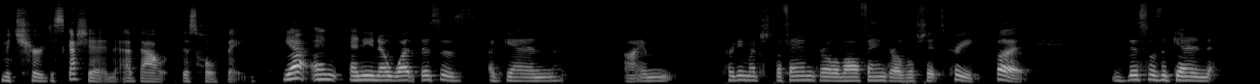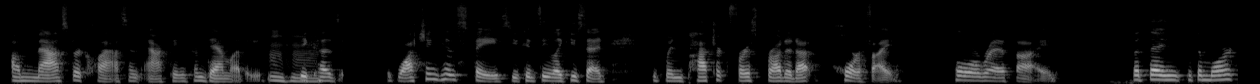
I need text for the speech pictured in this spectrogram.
mature discussion about this whole thing. Yeah, and and you know what? This is again, I'm pretty much the fangirl of all fangirls of Schitt's Creek, but this was again a master class in acting from Dan Levy Mhm. because watching his face, you could see, like you said, when Patrick first brought it up, horrified, horrified. But then the more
